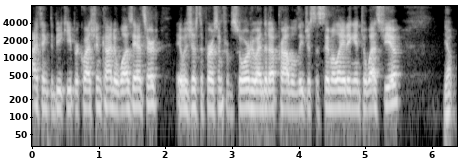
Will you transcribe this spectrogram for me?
I think the beekeeper question kind of was answered. It was just a person from Sword who ended up probably just assimilating into Westview. Yep.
